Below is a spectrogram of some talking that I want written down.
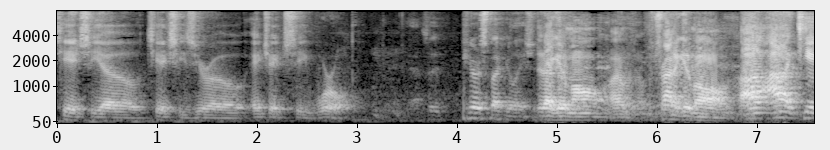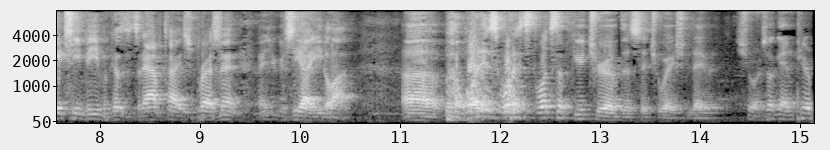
THCO, THC0, HHC world? That's pure speculation. Did I get them all? I'm, I'm trying to get them all. I, I, like THCV because it's an appetite suppressant, and you can see I eat a lot. Uh, but what is what is what's the future of this situation, David? Sure. So again, pure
